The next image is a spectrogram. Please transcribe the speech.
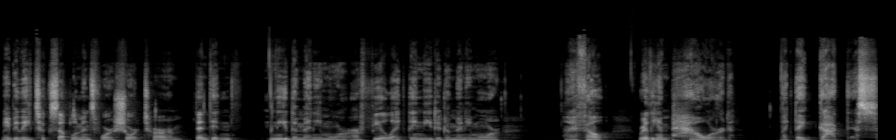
Maybe they took supplements for a short term, then didn't need them anymore or feel like they needed them anymore. And I felt really empowered, like they got this.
